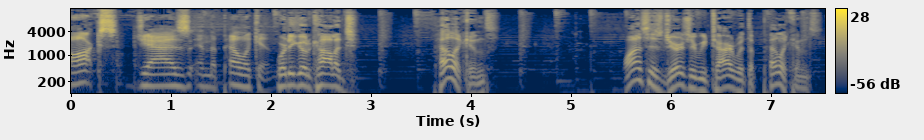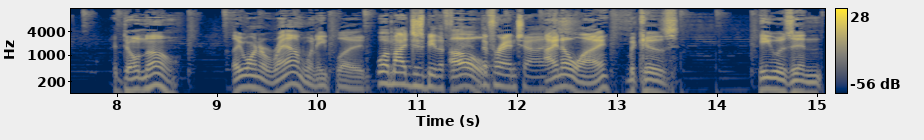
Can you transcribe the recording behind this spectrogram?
Hawks, Jazz, and the Pelicans. Where do you go to college? Pelicans? Why is his jersey retired with the Pelicans? I don't know. They weren't around when he played. Well, it might just be the fr- Oh. the franchise. I know why. Because he was in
